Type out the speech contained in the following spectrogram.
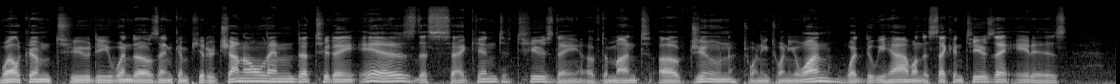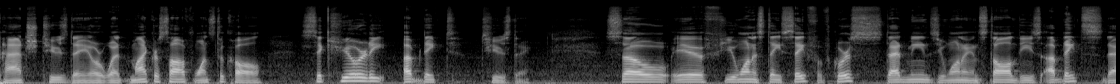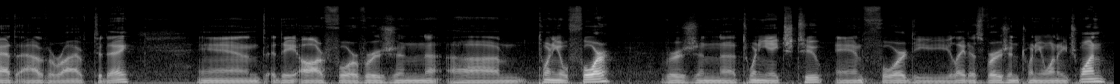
Welcome to the Windows and Computer channel and uh, today is the second Tuesday of the month of June 2021. What do we have on the second Tuesday? It is Patch Tuesday or what Microsoft wants to call Security Update Tuesday. So if you want to stay safe, of course, that means you want to install these updates that have arrived today and they are for version um, 2004 version uh, 20H2 and for the latest version 21H1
